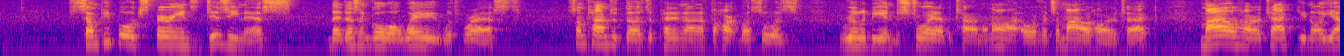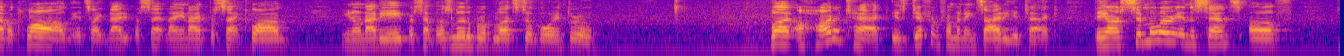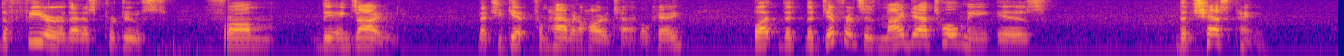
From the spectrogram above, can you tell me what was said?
Some people experience dizziness that doesn't go away with rest. Sometimes it does, depending on if the heart muscle is really being destroyed at the time or not, or if it's a mild heart attack mild heart attack, you know, you have a clog, it's like 90%, 99% clog, you know, 98%, but there's a little bit of blood still going through. But a heart attack is different from an anxiety attack. They are similar in the sense of the fear that is produced from the anxiety that you get from having a heart attack, okay? But the, the difference is my dad told me is the chest pain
